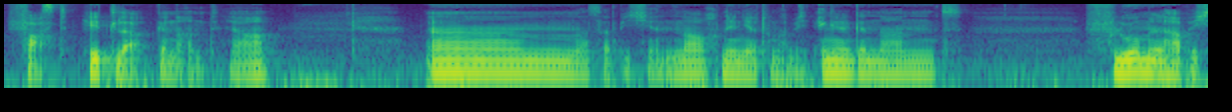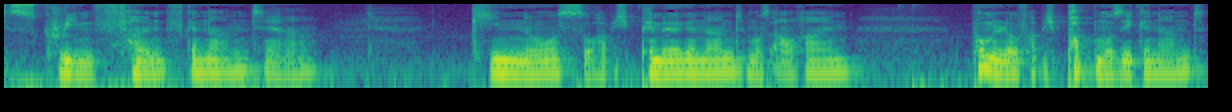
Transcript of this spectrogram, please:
fast Hitler genannt, ja. Ähm, was habe ich hier noch? Ninjaton habe ich Engel genannt. Flurmel habe ich Scream 5 genannt, ja. Kinos, so habe ich Pimmel genannt, muss auch rein. Pummelhof habe ich Popmusik genannt.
